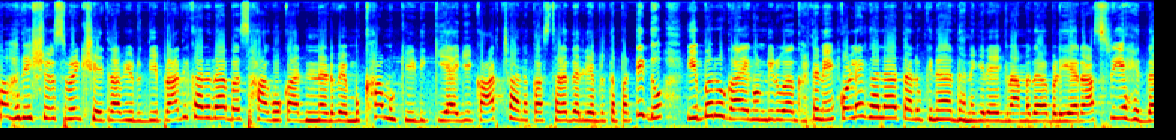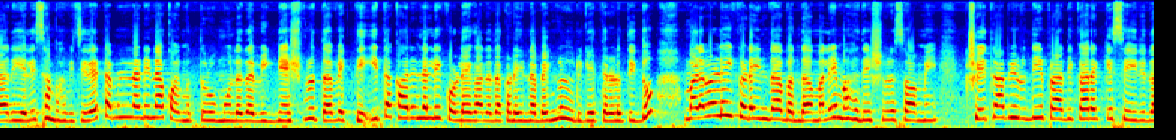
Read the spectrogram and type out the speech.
ಮಹದೇಶ್ವರ ಸ್ವಾಮಿ ಕ್ಷೇತ್ರಾಭಿವೃದ್ಧಿ ಪ್ರಾಧಿಕಾರದ ಬಸ್ ಹಾಗೂ ಕಾರಿನ ನಡುವೆ ಮುಖಾಮುಖಿ ಡಿಕ್ಕಿಯಾಗಿ ಕಾರ್ ಚಾಲಕ ಸ್ಥಳದಲ್ಲಿ ಮೃತಪಟ್ಟಿದ್ದು, ಇಬ್ಬರು ಗಾಯಗೊಂಡಿರುವ ಘಟನೆ ಕೊಳ್ಳೇಗಾಲ ತಾಲೂಕಿನ ಧನಗೆರೆ ಗ್ರಾಮದ ಬಳಿಯ ರಾಷ್ಟ್ರೀಯ ಹೆದ್ದಾರಿಯಲ್ಲಿ ಸಂಭವಿಸಿದೆ. ತಮಿಳುನಾಡಿನ ಕೊಯಮತ್ತೂರು ಮೂಲದ ವಿಘ್ನೇಶ್ ಮೃತ ವ್ಯಕ್ತಿ ಈತ ಕಾರಿನಲ್ಲಿ ಕೊಳ್ಳೇಗಾಲದ ಕಡೆಯಿಂದ ಬೆಂಗಳೂರಿಗೆ ತೆರಳುತ್ತಿದ್ದು, ಮಳವಳ್ಳಿ ಕಡೆಯಿಂದ ಬಂದ ಮಲೆ ಮಹದೇಶ್ವರ ಸ್ವಾಮಿ ಕ್ಷೇತ್ರಾಭಿವೃದ್ಧಿ ಪ್ರಾಧಿಕಾರಕ್ಕೆ ಸೇರಿದ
